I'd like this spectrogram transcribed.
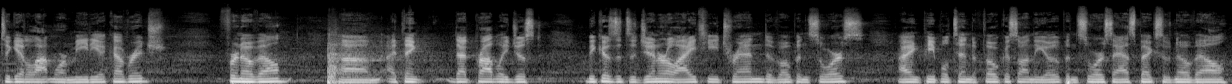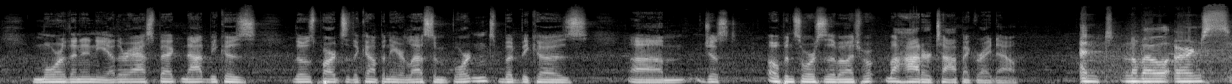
to get a lot more media coverage for Novell. Um, I think that probably just because it's a general IT trend of open source I think people tend to focus on the open source aspects of Novell more than any other aspect, not because those parts of the company are less important, but because um, just open source is a much a hotter topic right now. And Novell earns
